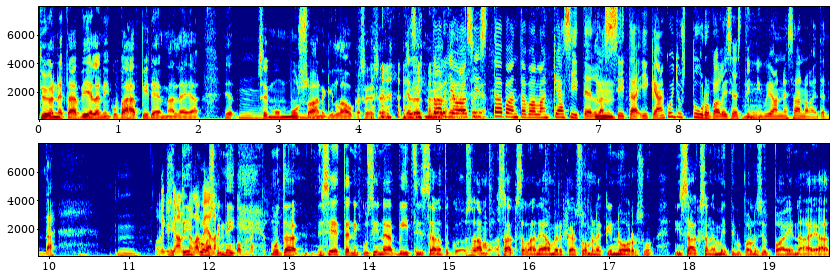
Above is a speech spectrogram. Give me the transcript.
työnnetään vielä niin kuin vähän pidemmälle ja, ja mm. se mun mussa ainakin laukaisee sen Ja sitten tarjoaa siis tavan tavallaan käsitellä mm. sitä ikään kuin just turvallisesti, mm. niin kuin Janne sanoit, että mm. Oliko Et Jannella vielä niin, kommentti? Mutta se, että niin kuin siinä vitsissä sanot, kun saksalainen ja amerikkalainen suomalainenkin norsun, niin saksalainen miettii paljon se painaa ja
